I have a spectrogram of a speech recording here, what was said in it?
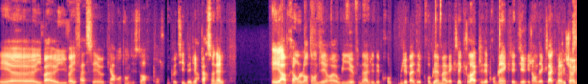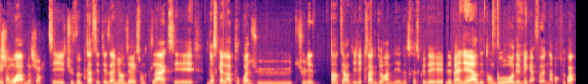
Et euh, il, va, il va effacer euh, 40 ans d'histoire pour son petit délire personnel. Et après, on l'entend dire euh, oui, au final, j'ai des pro- j'ai pas des problèmes avec les claques, j'ai des problèmes avec les dirigeants des claques. Mais La du coup, c'est quoi bien sûr. C'est tu veux placer tes amis en direction de claques. C'est dans ce cas-là, pourquoi Mm. tu, tu les t'interdis les claques de ramener ne serait-ce que des, des bannières, des tambours, des mégaphones, n'importe quoi?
